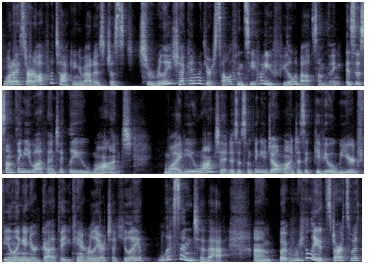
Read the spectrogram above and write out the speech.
what i start off with talking about is just to really check in with yourself and see how you feel about something. Is this something you authentically want why do you want it? Is it something you don't want? Does it give you a weird feeling in your gut that you can't really articulate? Listen to that. Um, but really, it starts with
